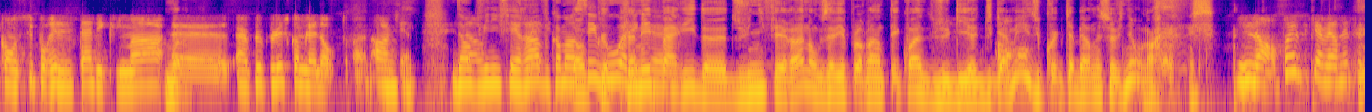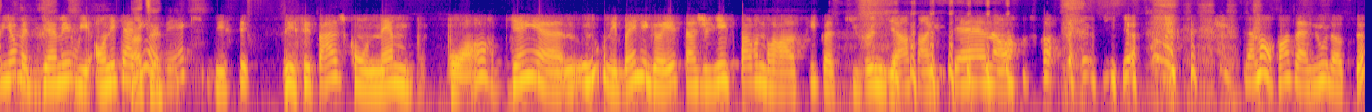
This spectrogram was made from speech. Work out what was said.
conçus pour résister à des climats euh, un peu plus comme le nôtre. Donc, vinifera, vous commencez donc, vous prenez avec. le pari de, du vinifera. Donc vous avez planté quoi? Du du gamay, du cabernet sauvignon, non? Non, pas du Cabernet Sauvignon, mais du Gamay, oui. On est allé ah, avec des, des cépages qu'on aime boire. Bien, euh, nous, on est bien égoïstes. Hein? Julien, il se part une brasserie parce qu'il veut une bière sans gluten. Finalement, on pense à nous dans tout ça.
